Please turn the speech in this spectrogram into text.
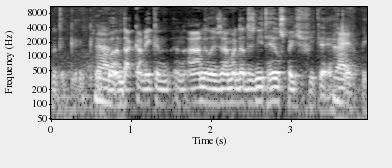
dat- ik, ik, Ja. daar kan ik een, een aandeel in zijn, maar dat is niet heel specifieke ergotherapie.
